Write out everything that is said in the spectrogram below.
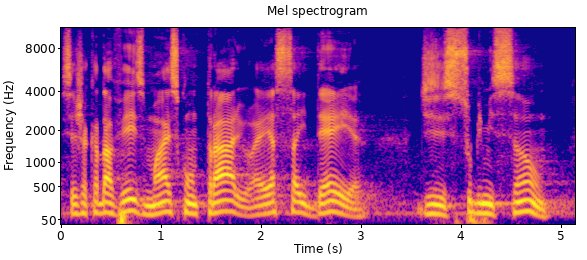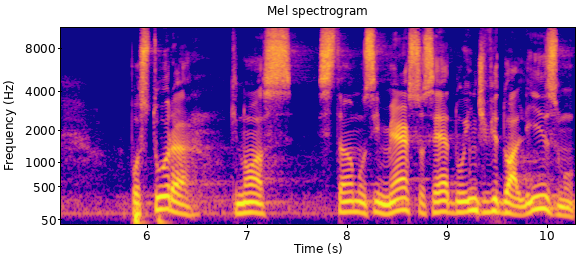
seja cada vez mais contrário a essa ideia de submissão, postura que nós estamos imersos é do individualismo,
